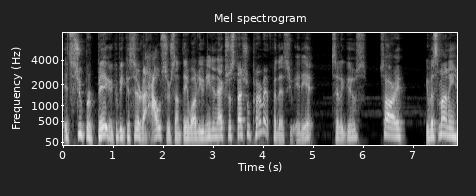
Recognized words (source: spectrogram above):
it's super big. It could be considered a house or something. Well, do you need an extra special permit for this, you idiot? Silly goose. Sorry. Give us money.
